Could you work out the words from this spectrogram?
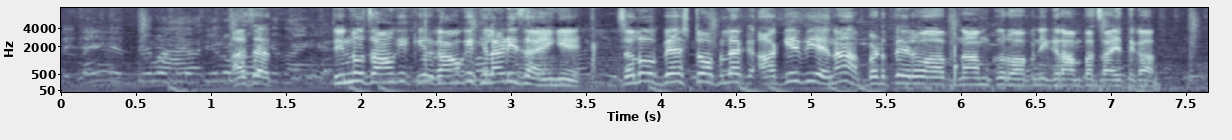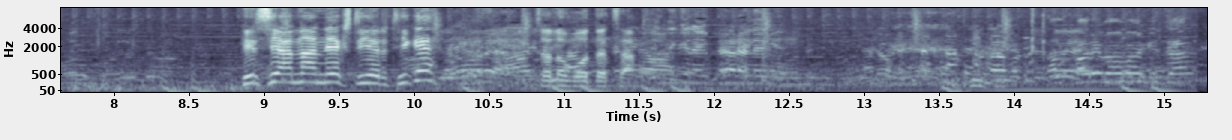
अच्छा तीनों गाँव के गाँव के खिलाड़ी जाएँगे। चलो बेस्ट ऑफ़ लक आगे भी है ना? बढ़ते रहो आप नाम करो अपनी ग्राम पंचायत का। फिर से आना नेक्स्ट ईयर ठीक है? चलो बहुत अच्छा।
